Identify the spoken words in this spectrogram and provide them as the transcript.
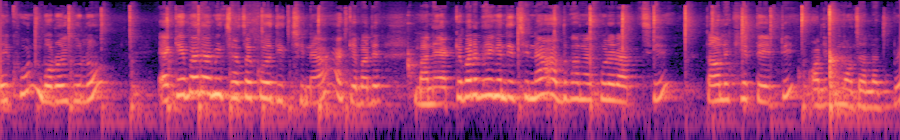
দেখুন বড়ইগুলো। একেবারে আমি ছেঁচা করে দিচ্ছি না, একেবারে মানে একেবারে ভেঙে দিচ্ছি না, আধ ভাঙা করে রাখছি। তাহলে খেতে এটি অনেক মজা লাগবে।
